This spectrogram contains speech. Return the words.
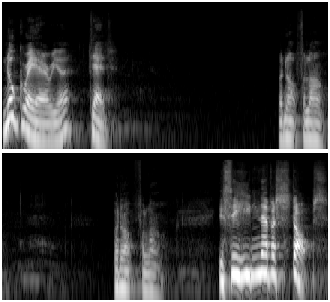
no grey area, dead. But not for long. But not for long. You see, he never stops.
